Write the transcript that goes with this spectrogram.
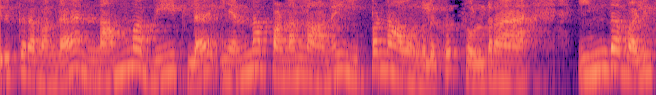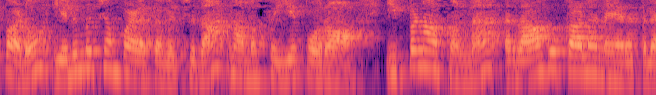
இருக்கிறவங்க நம்ம வீட்டுல என்ன பண்ணலாம்னு இப்ப நான் உங்களுக்கு சொல்றேன். இந்த வழிபாடும் எலுமிச்சம்பழத்தை வச்சுதான் நாம செய்ய போறோம். இப்ப நான் சொன்ன ராகு கால நேரத்துல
